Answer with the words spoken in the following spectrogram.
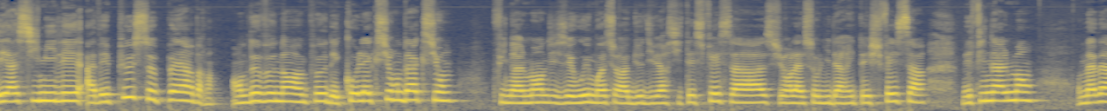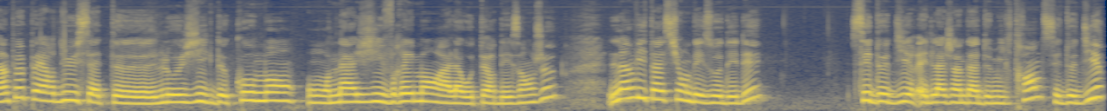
et assimilés avaient pu se perdre en devenant un peu des collections d'actions. Finalement, on disait oui, moi sur la biodiversité, je fais ça, sur la solidarité, je fais ça. Mais finalement, On avait un peu perdu cette euh, logique de comment on agit vraiment à la hauteur des enjeux. L'invitation des ODD, c'est de dire, et de l'agenda 2030, c'est de dire,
